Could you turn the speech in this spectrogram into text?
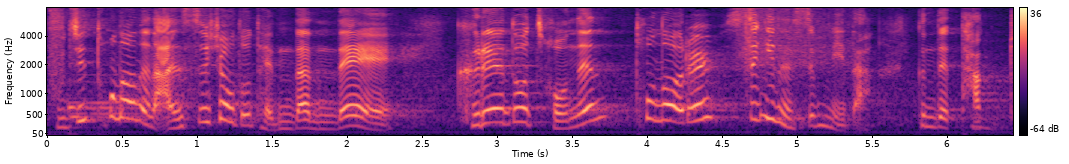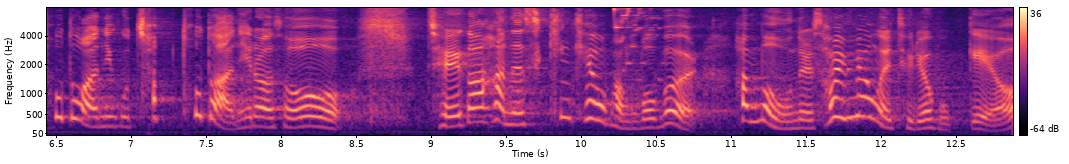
굳이 토너는 안 쓰셔도 된다는데 그래도 저는 토너를 쓰기는 씁니다. 근데 닥토도 아니고 찹토도 아니라서 제가 하는 스킨케어 방법을 한번 오늘 설명을 드려볼게요.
